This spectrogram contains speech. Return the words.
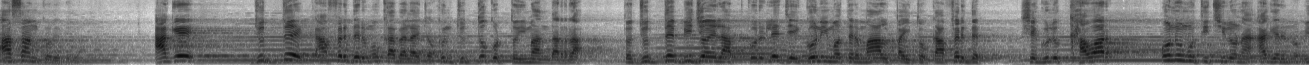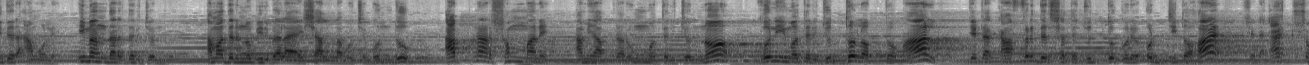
আসান করে দিলাম। আগে যুদ্ধে কাফেরদের মোকাবেলায় যখন যুদ্ধ করতো ইমানদাররা তো যুদ্ধে বিজয় লাভ করলে যে গনিমতের মাল পাইতো কাফেরদের, সেগুলো খাওয়ার অনুমতি ছিল না আগের নবীদের আমলে, ইমানদারদের জন্য। আমাদের নবীর বেলায় এসে আল্লাহ বলছে, বন্ধু, আপনার সম্মানে আমি আপনার উম্মতের জন্য গনিমতের যুদ্ধলব্ধ মাল, যেটা কাফেরদের সাথে যুদ্ধ করে অর্জিত হয়, সেটা একশো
